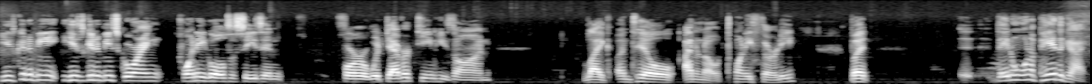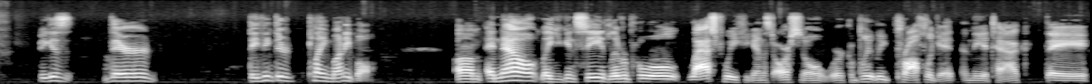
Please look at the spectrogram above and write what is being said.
He's going to be he's going to be scoring 20 goals a season for whichever team he's on like until I don't know 2030. But uh, they don't want to pay the guy because they're they think they're playing Moneyball. Um, and now, like you can see, Liverpool last week against Arsenal were completely profligate in the attack. They,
